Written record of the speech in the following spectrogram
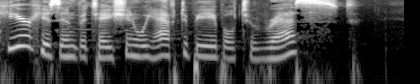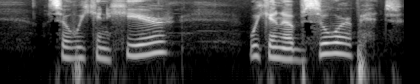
hear His invitation, we have to be able to rest so we can hear, we can absorb it.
